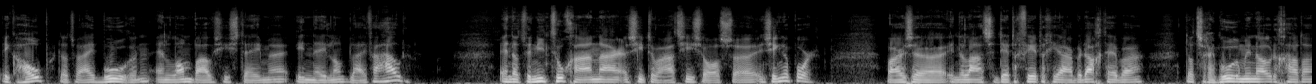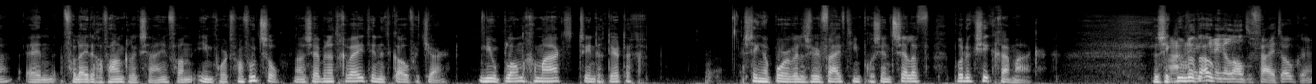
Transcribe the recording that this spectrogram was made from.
ik hoop dat wij boeren- en landbouwsystemen in Nederland blijven houden. En dat we niet toegaan naar een situatie zoals uh, in Singapore. Waar ze in de laatste 30, 40 jaar bedacht hebben dat ze geen boeren meer nodig hadden. En volledig afhankelijk zijn van import van voedsel. Nou, ze hebben het geweten in het COVID-jaar. Nieuw plan gemaakt, 2030. Singapore willen ze weer 15% zelf productie gaan maken. Dus ik doe dat ook. Engeland in feite ook, hè?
